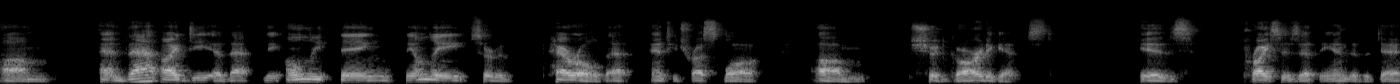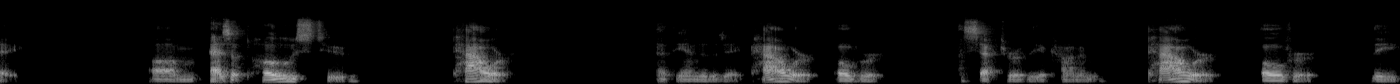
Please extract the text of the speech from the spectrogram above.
Um, and that idea that the only thing, the only sort of peril that antitrust law um, should guard against is prices at the end of the day, um, as opposed to power at the end of the day, power over a sector of the economy, power over the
